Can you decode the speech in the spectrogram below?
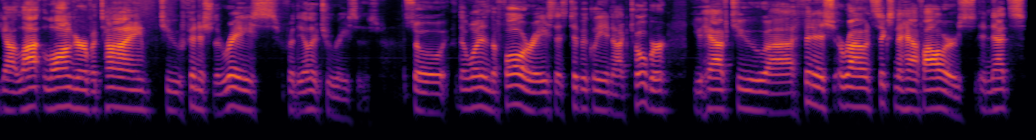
you got a lot longer of a time to finish the race for the other two races. So the one in the fall race that's typically in October, you have to uh, finish around six and a half hours, and that's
